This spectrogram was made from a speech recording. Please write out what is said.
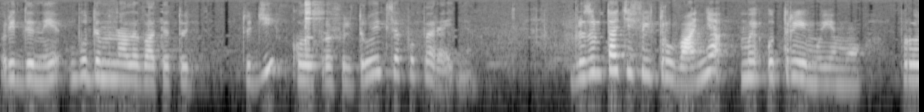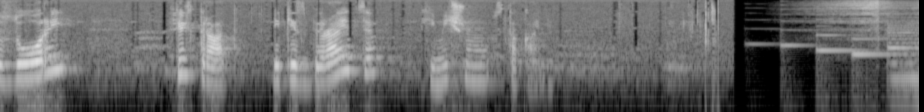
рідини будемо наливати тоді, коли профільтрується попередня. В результаті фільтрування ми отримуємо прозорий фільтрат, який збирається в хімічному стакані. Ласкаво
